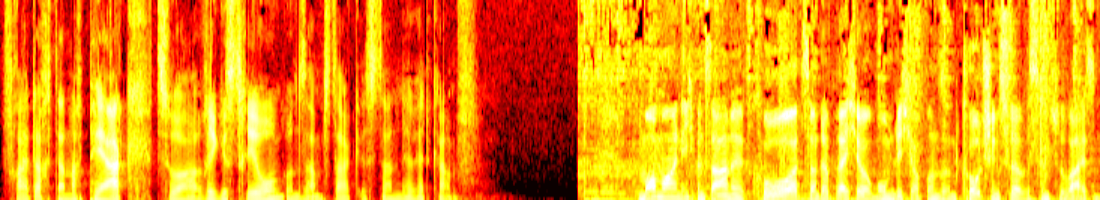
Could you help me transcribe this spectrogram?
Freitag dann nach Perg zur Registrierung und Samstag ist dann der Wettkampf. Moin Moin, ich bin Sahne. Kurze Unterbrechung, um dich auf unseren Coaching-Service hinzuweisen.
